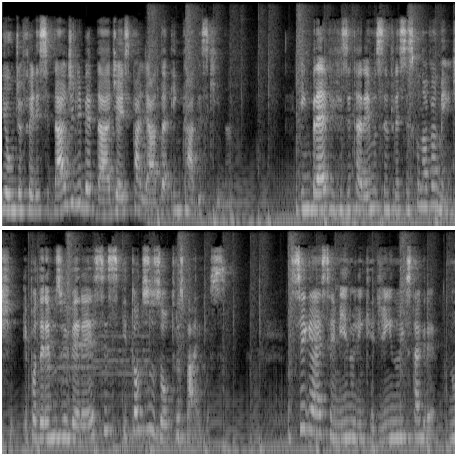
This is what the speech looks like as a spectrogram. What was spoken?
e onde a felicidade e liberdade é espalhada em cada esquina. Em breve visitaremos São Francisco novamente e poderemos viver esses e todos os outros bairros. Siga a SMI no LinkedIn e no Instagram, no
